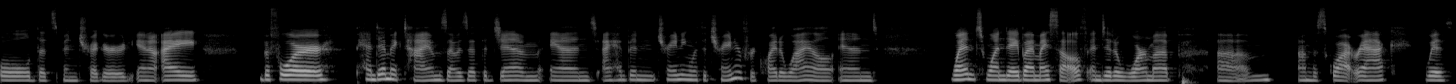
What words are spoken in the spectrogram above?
old that's been triggered. You know, I, before pandemic times, I was at the gym and I had been training with a trainer for quite a while and went one day by myself and did a warm up um, on the squat rack with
